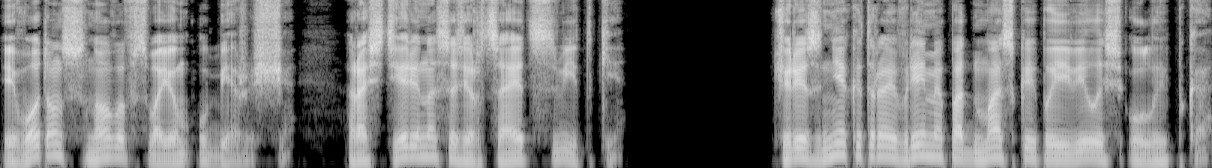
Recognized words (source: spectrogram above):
И вот он снова в своем убежище, растерянно созерцает свитки. Через некоторое время под маской появилась улыбка.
